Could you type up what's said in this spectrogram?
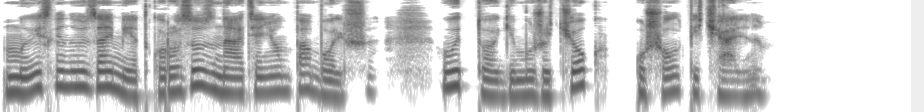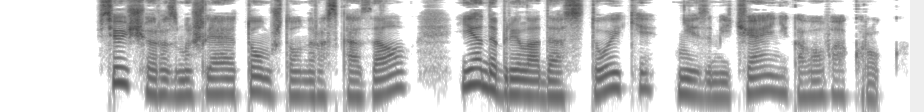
мысленную заметку разузнать о нем побольше. В итоге мужичок ушел печальным. Все еще размышляя о том, что он рассказал, я добрела до стойки, не замечая никого вокруг.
